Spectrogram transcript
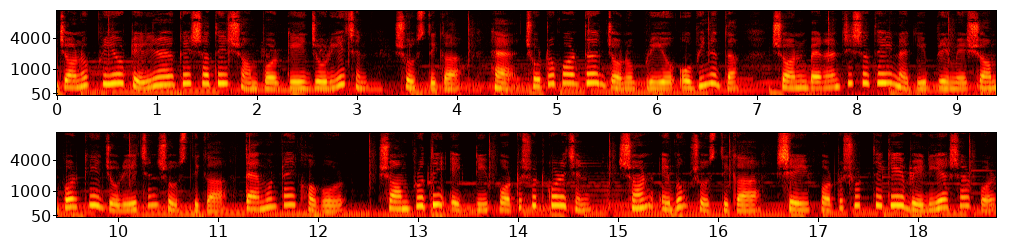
জনপ্রিয় টেলিনায়কের সাথে সম্পর্কে জড়িয়েছেন স্বস্তিকা। হ্যাঁ ছোট পর্দার জনপ্রিয় অভিনেতা শন ব্যানার্জির সাথেই নাকি প্রেমের সম্পর্কে জড়িয়েছেন স্বস্তিকা। তেমনটাই খবর। সম্প্রতি একটি ফটোশুট করেছেন শন এবং স্বস্তিকা। সেই ফটোশুট থেকে বেরিয়ে আসার পর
